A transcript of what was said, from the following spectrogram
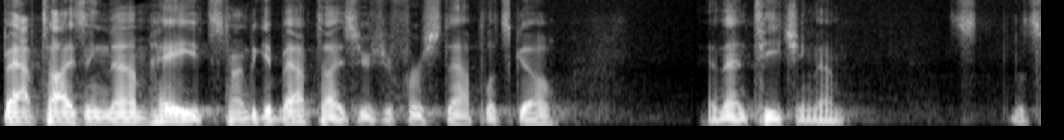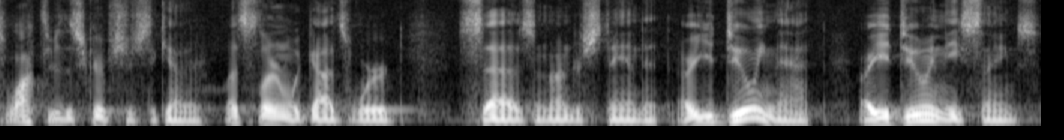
baptizing them. Hey, it's time to get baptized. Here's your first step. Let's go. And then teaching them. Let's, walk through the scriptures together. Let's learn what God's word says and understand it. Are you doing that? Are you doing these things?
